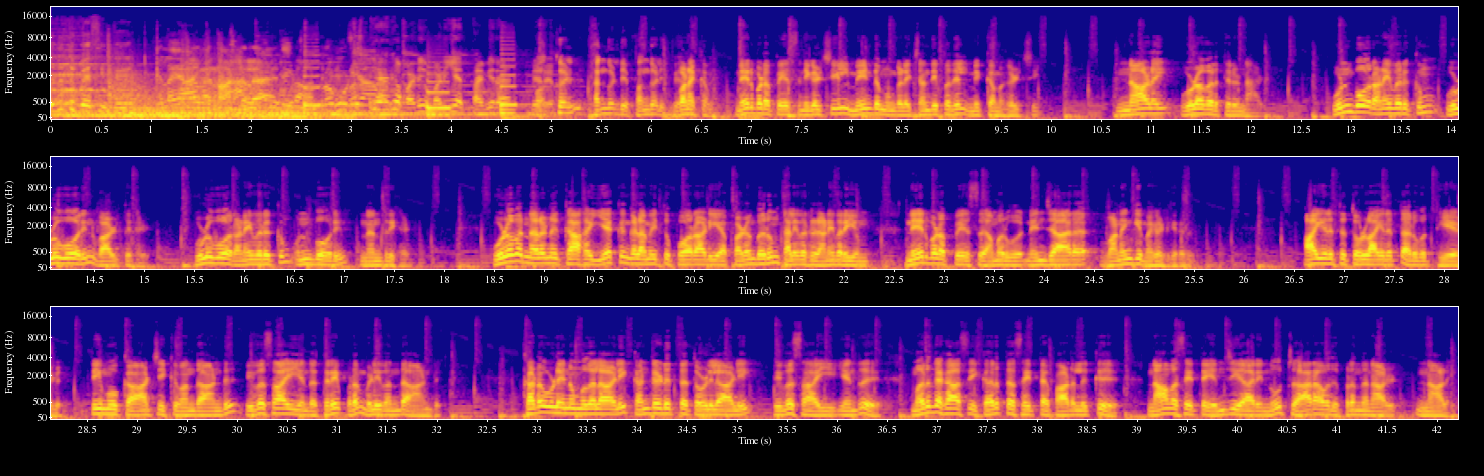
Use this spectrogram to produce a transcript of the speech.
எதிர்த்து பேசிட்டு. மக்கள் தங்களுடைய பங்களிப்பை வணக்கம். நேர்பட பேசு நிகழ்ச்சியில் மீண்டும் உங்களை சந்திப்பதில் மிக்க மகிழ்ச்சி. நாளை உழவர் திருநாள். உண்போர் அனைவருக்கும் உழுவோரின் வாழ்த்துகள். உழுவோர் அனைவருக்கும் உண்போரின் நன்றிகள். உழவர் நலனுக்காக இயக்கங்கள் அமைத்து போராடிய பழம்பெரும் தலைவர்கள் அனைவரையும் நேர்பட பேசு அமர்வு நெஞ்சார வணங்கி மகிழ்கிறது. ஆயிரத்து தொள்ளாயிரத்து அறுபத்தி ஏழு. திமுக ஆட்சிக்கு வந்த ஆண்டு விவசாயி என்ற திரைப்படம் வெளிவந்த ஆண்டு. கடவுள் எனும் முதலாளி கண்டெடுத்த தொழிலாளி விவசாயி என்று மருதகாசி கருத்தசைத்த பாடலுக்கு நாவசைத்த எம்ஜிஆரின் நூற்று ஆறாவது பிறந்த நாள் நாளை.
